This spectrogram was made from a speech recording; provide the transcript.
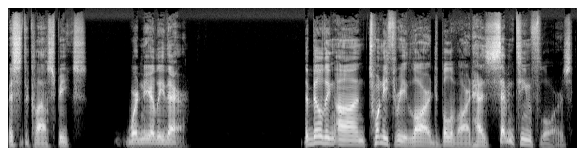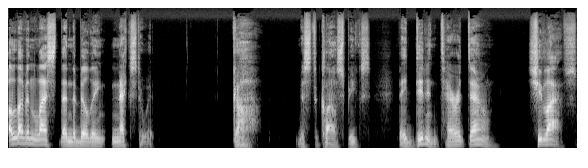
Mrs. DeClow speaks. We're nearly there. The building on 23 Large Boulevard has 17 floors, 11 less than the building next to it. God, Mr. DeClow speaks, they didn't tear it down. She laughs.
